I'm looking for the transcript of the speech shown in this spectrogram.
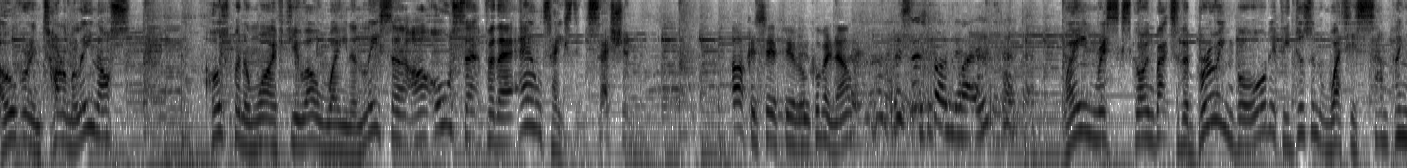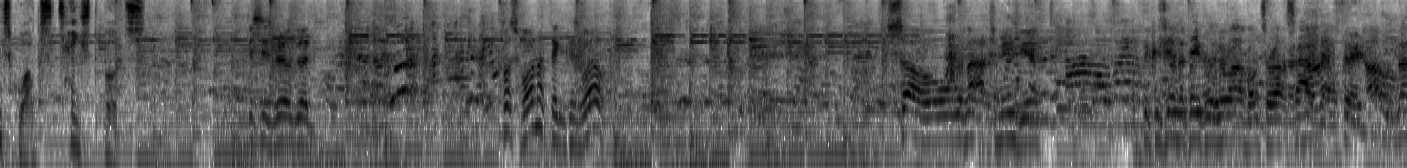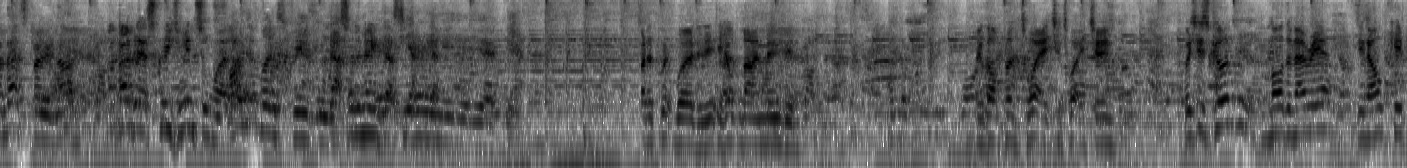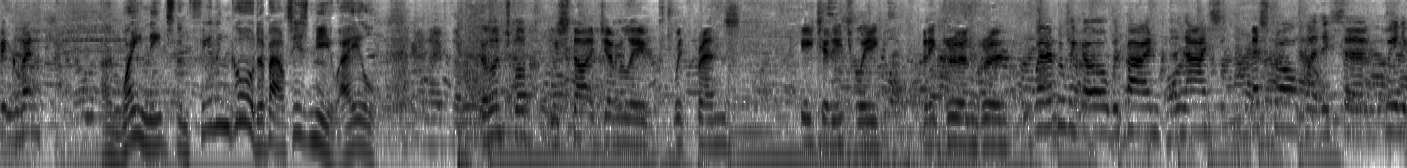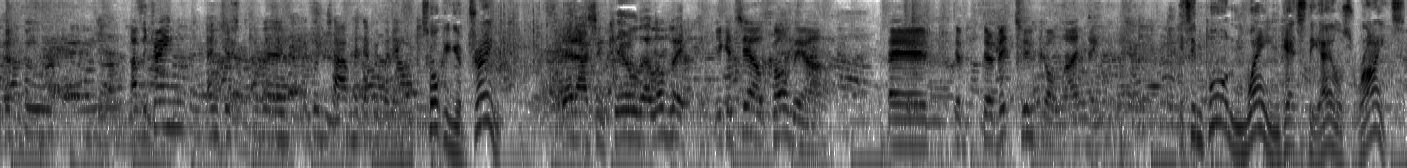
Over in Torremolinos, husband and wife duo Wayne and Lisa are all set for their ale tasting session. I can see a few of them coming now. This is fun, Wayne. Wayne risks going back to the brewing board if he doesn't wet his sampling squad's taste buds. This is real good. Plus one, I think, as well. So we might have to move you because the other people who are booked are outside now. Oh, no, that's very nice. Maybe let's squeeze you in somewhere. I don't mind squeezing. That's what I mean. That's yeah, yeah, yeah. yeah, yeah, yeah. Had a quick word in it. You don't mind moving. We've gone from 20 to 22, which is good. More the merrier. You know, keep it coming. And Wayne needs them feeling good about his new ale. The lunch club, we started generally with friends, each and each week, and it grew and grew. Wherever we go, we find a nice restaurant where there's uh, really good food, have a drink, and just have a, a good time with everybody. Talking of drink, They're nice and cool, they're lovely. You can see how cold they are. Uh, they're, they're a bit too cold, I think. it's important Wayne gets the ales right.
